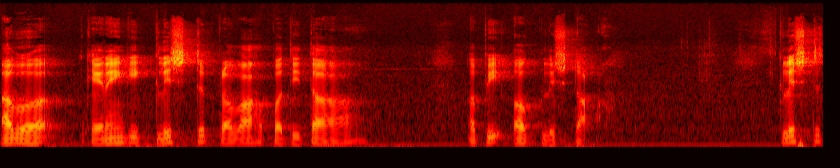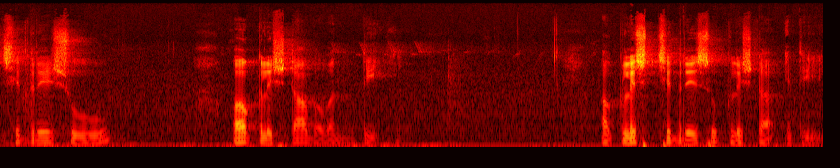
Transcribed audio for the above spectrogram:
अब कह रहे हैं कि क्लिष्ट प्रवाह पतिता अपि अक्लिष्टा। क्लिष्ट छिद्रेशु अक्लिष्टा भवन्ति। अक्लिष्ट छिद्रेशु क्लिष्टा इति।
